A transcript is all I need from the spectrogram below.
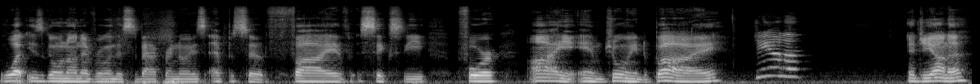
What is going on, everyone? This is Background Noise, episode 564. I am joined by. Gianna. And Gianna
